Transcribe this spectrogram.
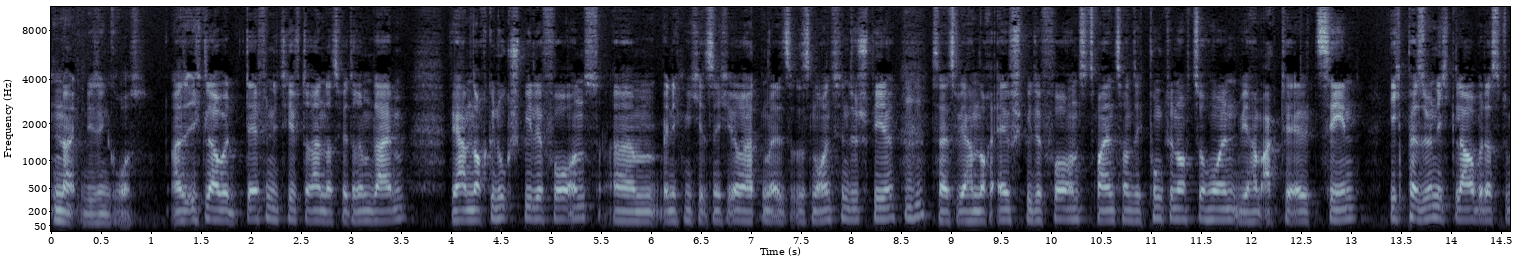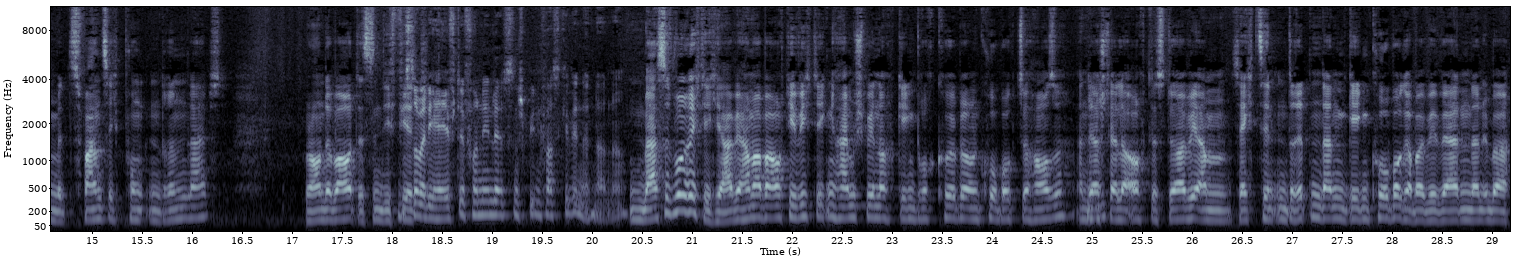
Nein, die sind groß. Also ich glaube definitiv daran, dass wir drin bleiben. Wir haben noch genug Spiele vor uns. Ähm, wenn ich mich jetzt nicht irre, hatten wir jetzt das 19. Spiel. Mhm. Das heißt, wir haben noch elf Spiele vor uns, 22 Punkte noch zu holen. Wir haben aktuell 10. Ich persönlich glaube, dass du mit 20 Punkten drin bleibst. Roundabout, das sind die vier. Du aber die Hälfte von den letzten Spielen fast gewinnen dann, ne? Das ist wohl richtig, ja. Wir haben aber auch die wichtigen Heimspiele noch gegen Bruchköbel und Coburg zu Hause. An der mhm. Stelle auch das Derby am 16.03. dann gegen Coburg, aber wir werden dann über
